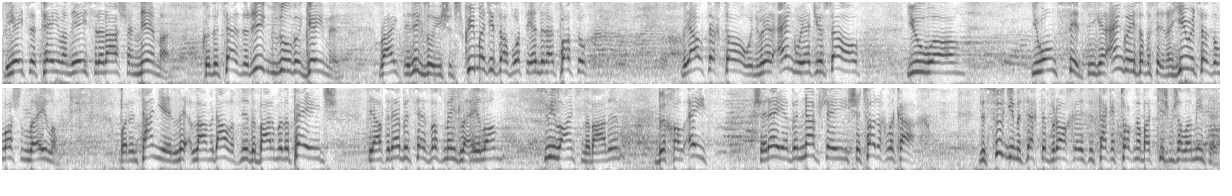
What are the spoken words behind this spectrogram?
the yetsa teva and the yetsa ra shanema. Because it says, Rigzu v'gemer. right? The rigzul, you should scream at yourself. What's the end of that pasuk? When you get angry at yourself, you uh, you won't sin. So you get angry at yourself for sinning. Now here it says the lashon le'elam. But in Tanya Lamed Aleph, near the bottom of the page, the Alter Rebbe says, "What's meant le'elam?" Three lines from the bottom. B'chol eis shareya ben nafshei shetarach lekach. The sugi Masechta Bracha is, is talking about Kishma Shalamite.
